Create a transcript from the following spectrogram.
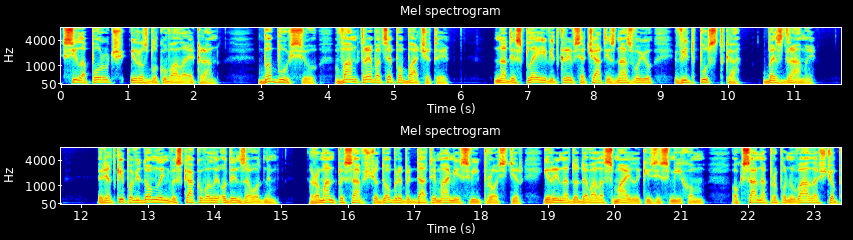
сіла поруч і розблокувала екран. Бабусю, вам треба це побачити. На дисплеї відкрився чат із назвою Відпустка без драми. Рядки повідомлень вискакували один за одним. Роман писав, що добре би дати мамі свій простір. Ірина додавала смайлики зі сміхом. Оксана пропонувала, щоб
